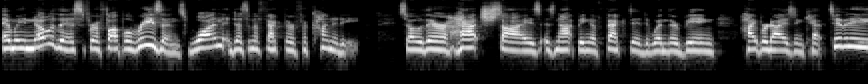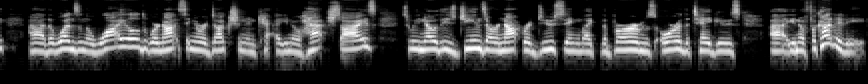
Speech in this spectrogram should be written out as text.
And we know this for a couple reasons. One, it doesn't affect their fecundity. So their hatch size is not being affected when they're being hybridized in captivity. Uh, the ones in the wild, we're not seeing a reduction in, ca- you know, hatch size. So we know these genes are not reducing like the Burms or the tegus, uh, you know, fecundity.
